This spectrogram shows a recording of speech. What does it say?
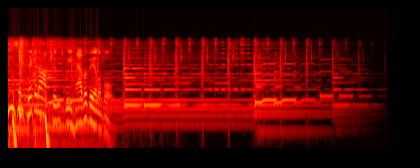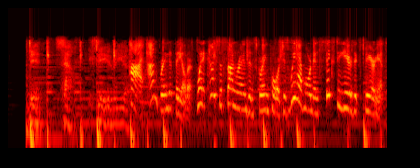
season ticket options we have available. Hi, I'm Brenda Fielder. When it comes to sunrooms and screen porches, we have more than 60 years experience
